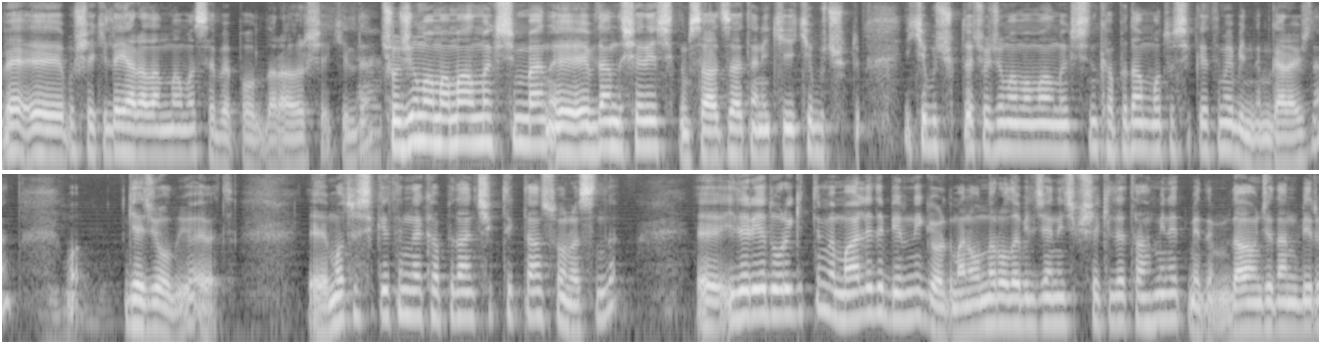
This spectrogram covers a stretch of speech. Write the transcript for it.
ve e, bu şekilde yaralanmama sebep oldular ağır şekilde. Evet. Çocuğuma mama almak için ben e, evden dışarıya çıktım. Saat zaten 2 iki buçuktu. İki buçukta çocuğuma mama almak için kapıdan motosikletime bindim garajdan. Gece oluyor evet. E, motosikletimle kapıdan çıktıktan sonrasında e, ileriye doğru gittim ve mahallede birini gördüm. Hani onlar olabileceğini hiçbir şekilde tahmin etmedim. Daha önceden bir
